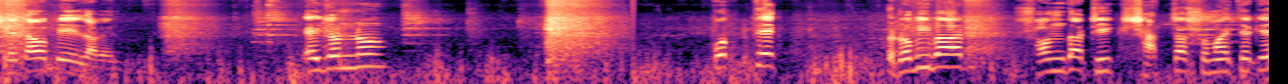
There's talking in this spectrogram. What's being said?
সেটাও পেয়ে যাবেন। এই জন্য প্রত্যেক রবিবার সন্ধ্যা ঠিক সাতটার সময় থেকে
